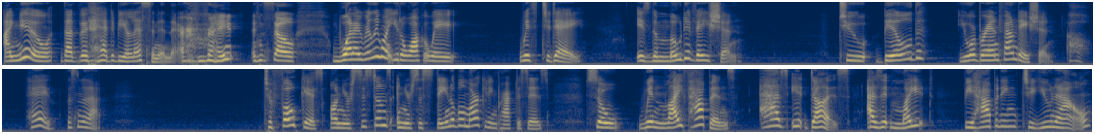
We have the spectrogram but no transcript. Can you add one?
I knew that there had to be a lesson in there, right? And so what I really want you to walk away with today is the motivation to build your brand foundation. Oh, hey, listen to that. To focus on your systems and your sustainable marketing practices so when life happens, as it does, as it might be happening to you now,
